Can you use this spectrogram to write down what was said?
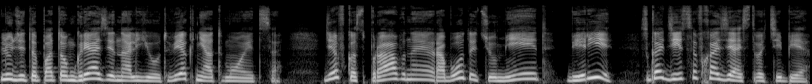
Люди-то потом грязи нальют, век не отмоется. Девка справная, работать умеет. Бери, сгодится в хозяйство тебе».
